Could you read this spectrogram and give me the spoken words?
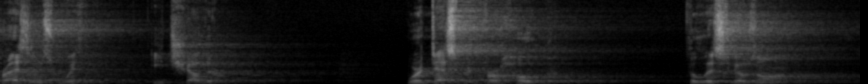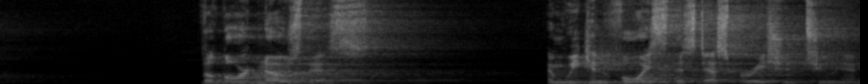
presence with each other. We're desperate for hope. The list goes on. The Lord knows this, and we can voice this desperation to Him.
